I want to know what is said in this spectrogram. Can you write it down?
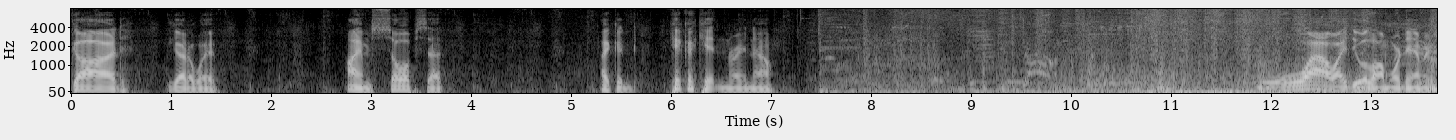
god. You got away. I am so upset. I could kick a kitten right now. Wow, I do a lot more damage.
